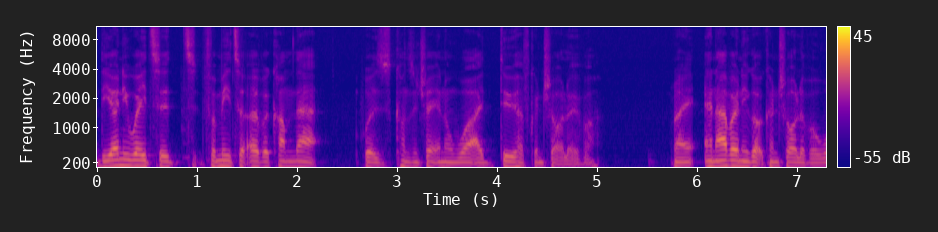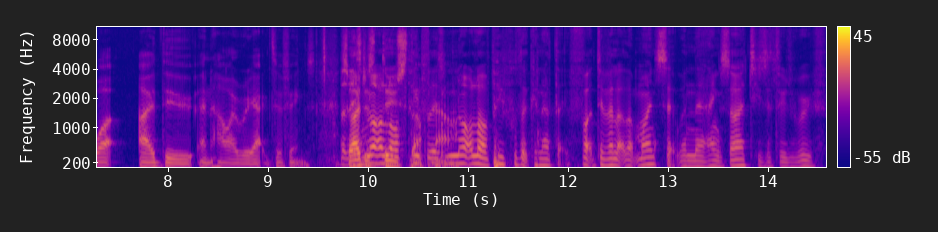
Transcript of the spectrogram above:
the only way to, to for me to overcome that was concentrating on what I do have control over, right? And I've only got control over what I do and how I react to things. But so I just not a do lot of stuff people. now. There's not a lot of people that can have that, develop that mindset when their anxieties are through the roof.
